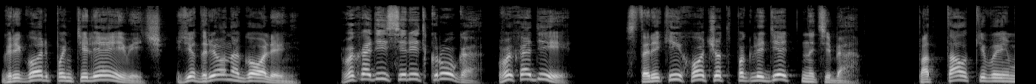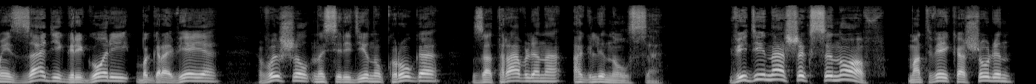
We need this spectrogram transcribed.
Григорий Пантелеевич, ядрёна голень. Выходи сереть круга, выходи. Старики хотят поглядеть на тебя. Подталкиваемый сзади Григорий Багровея вышел на середину круга, затравленно оглянулся. «Веди наших сынов!» Матвей Кашулин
